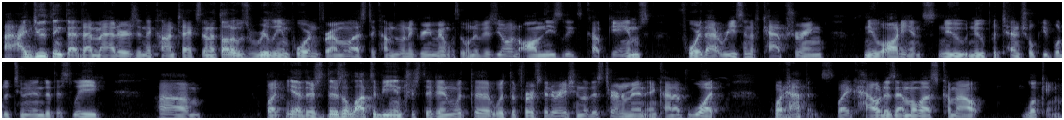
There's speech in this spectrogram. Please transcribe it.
I, I, do think that that matters in the context, and I thought it was really important for MLS to come to an agreement with Univision on these Leagues Cup games for that reason of capturing new audience, new new potential people to tune into this league. Um, but yeah, there's there's a lot to be interested in with the with the first iteration of this tournament and kind of what what happens. Like, how does MLS come out looking?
